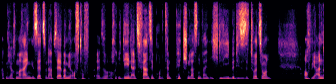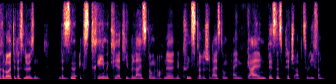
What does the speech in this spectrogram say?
Habe mich auch immer reingesetzt oder habe selber mir oft auf, also auch Ideen als Fernsehproduzent pitchen lassen, weil ich liebe diese Situation. Auch wie andere Leute das lösen. Und das ist eine extreme kreative Leistung und auch eine, eine künstlerische Leistung, einen geilen Business-Pitch abzuliefern.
